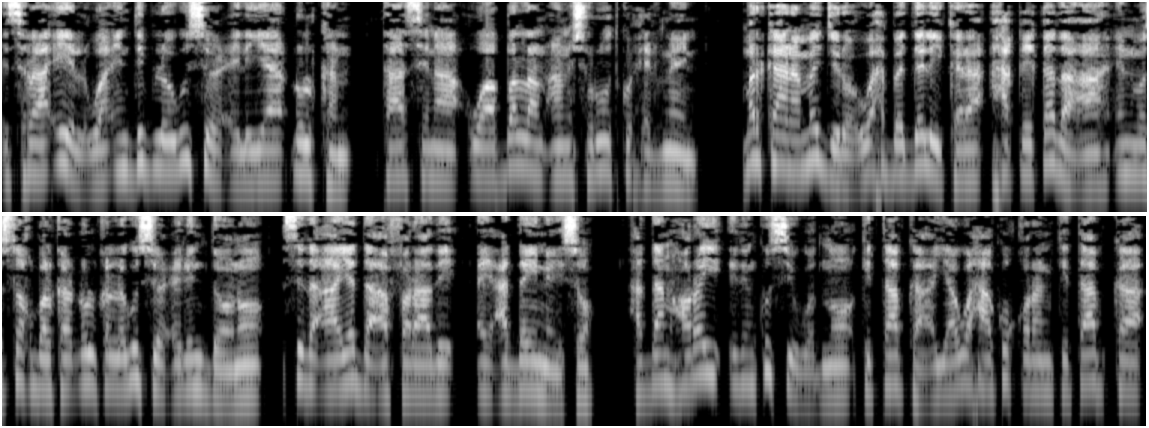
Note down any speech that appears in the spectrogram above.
Israa'iil waa in dib loogu soo celiyaa dhulkan taasina waa ballan aan shuruud ku xidhnayn markaana ma jiro wax beddeli kara xaqiiqada ah in mustaqbalka dhulka lagu soo celin doono sida aayadda afaraadi ay caddaynayso. Haddaan horay idinku sii wadno kitaabka ayaa waxaa ku qoran kitaabka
